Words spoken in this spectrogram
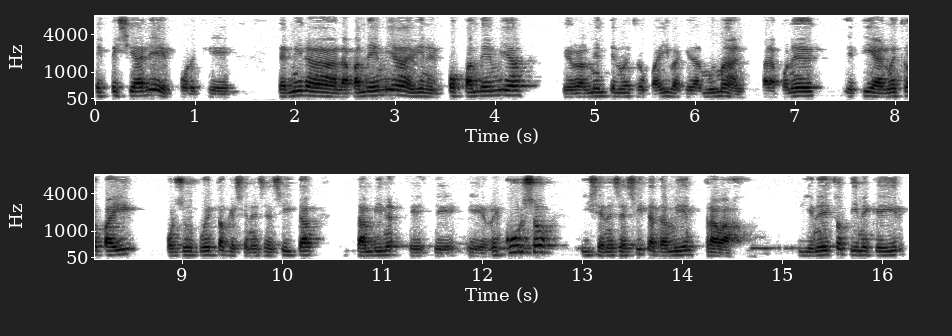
especiales porque termina la pandemia, viene el post pandemia, que realmente nuestro país va a quedar muy mal. Para poner de pie a nuestro país, por supuesto que se necesita también este, eh, recursos y se necesita también trabajo. Y en esto tiene que ir,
